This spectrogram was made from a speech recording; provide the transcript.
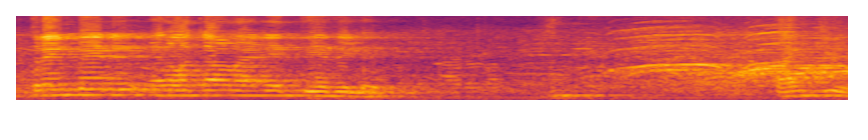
ഇത്രയും പേര് ഞങ്ങളെ കാണാൻ എത്തിയതിൽ thank you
